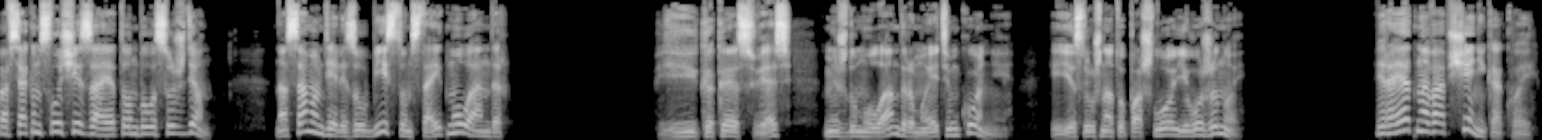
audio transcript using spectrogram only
Во всяком случае, за это он был осужден. На самом деле за убийством стоит Муландер». «И какая связь между Муландером и этим Конни? И если уж на то пошло, его женой?» «Вероятно, вообще никакой.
